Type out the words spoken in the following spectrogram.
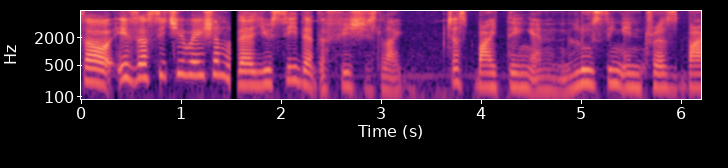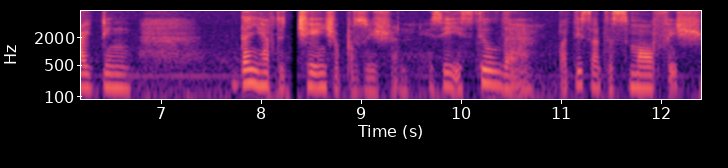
so if the situation that you see that the fish is like just biting and losing interest biting then you have to change your position you see it's still there but these are the small fish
